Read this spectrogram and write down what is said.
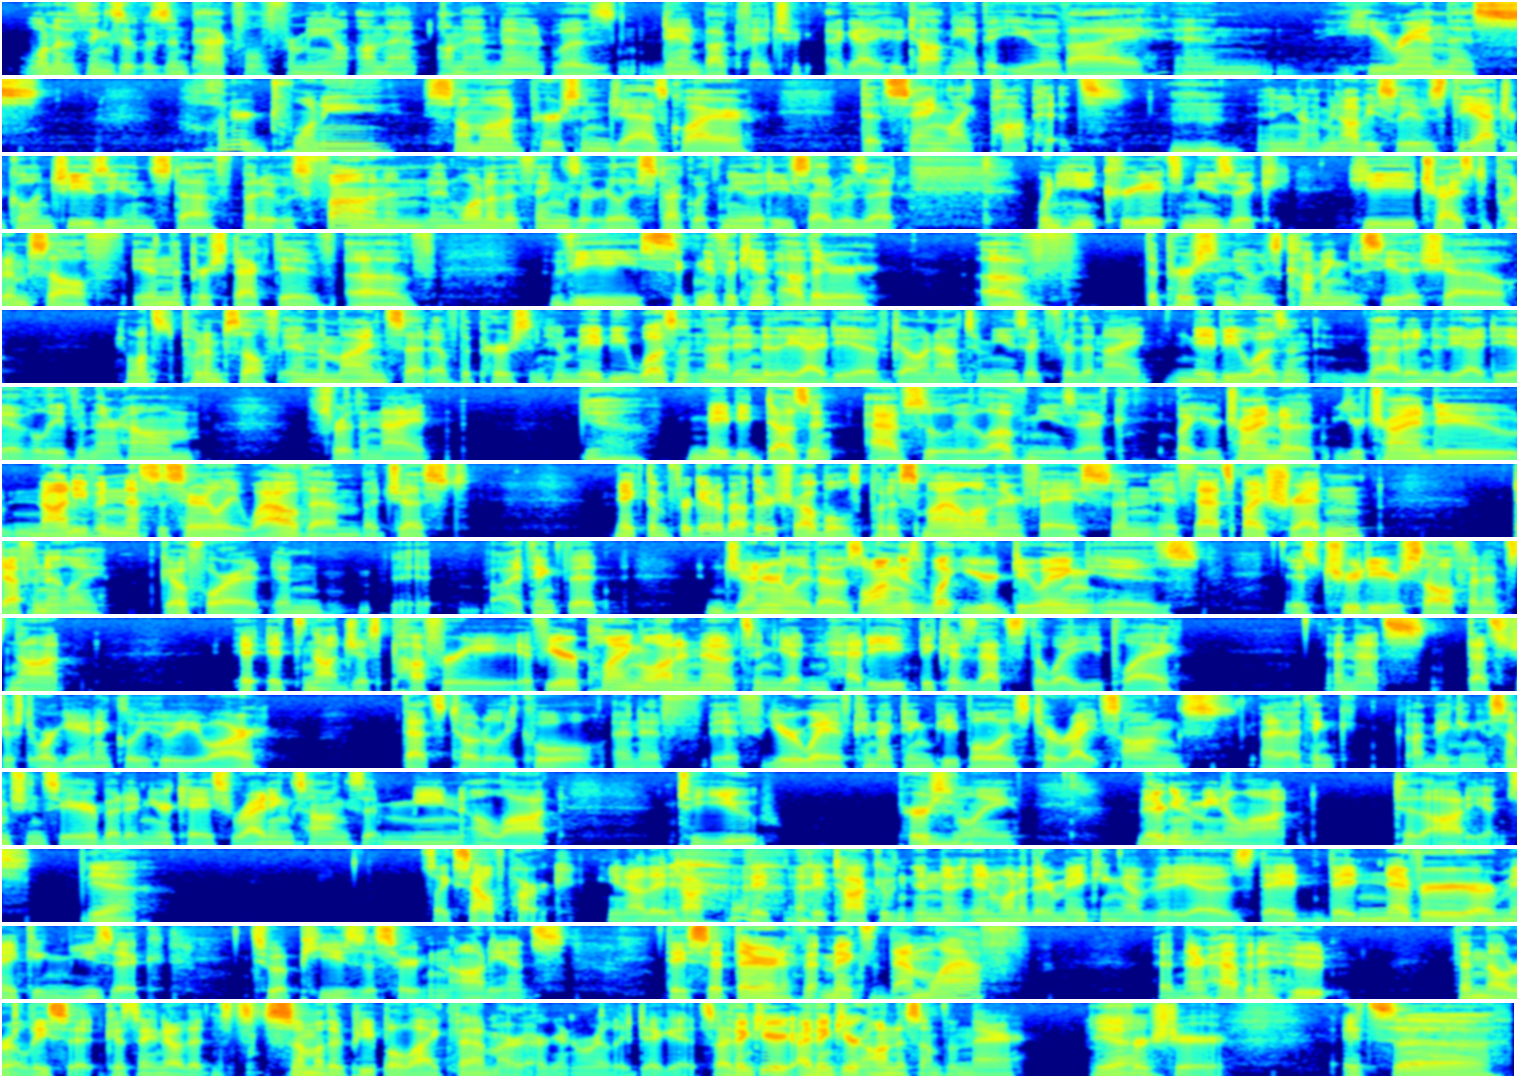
One of the things that was impactful for me on that on that note was Dan Buckfitch, a guy who taught me up at U of I, and he ran this 120 some odd person jazz choir that sang like pop hits. mm-hmm. And you know, I mean, obviously it was theatrical and cheesy and stuff, but it was fun. And, and one of the things that really stuck with me that he said was that when he creates music, he tries to put himself in the perspective of the significant other of the person who is coming to see the show. He wants to put himself in the mindset of the person who maybe wasn't that into the idea of going out to music for the night, maybe wasn't that into the idea of leaving their home for the night yeah maybe doesn't absolutely love music, but you're trying to you're trying to not even necessarily wow them, but just make them forget about their troubles, put a smile on their face, and if that's by shredding, definitely go for it. And I think that generally though, as long as what you're doing is is true to yourself and it's not it, it's not just puffery. If you're playing a lot of notes and getting heady because that's the way you play, and that's that's just organically who you are, that's totally cool. And if if your way of connecting people is to write songs, I, I think I'm making assumptions here, but in your case, writing songs that mean a lot to you personally, mm-hmm. they're going to mean a lot to the audience. yeah It's like South Park, you know. They talk they, they talk in the in one of their making of videos. They they never are making music to appease a certain audience. They sit there and if it makes them laugh, and they're having a hoot, then they'll release it because they know that some other people like them are, are going to really dig it. So I think you're I think you're onto something there yeah for sure. it's uh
